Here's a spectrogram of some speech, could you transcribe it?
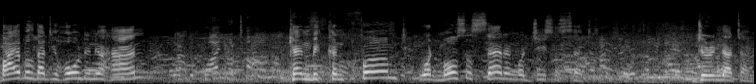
Bible that you hold in your hand can be confirmed what Moses said and what Jesus said during that time.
